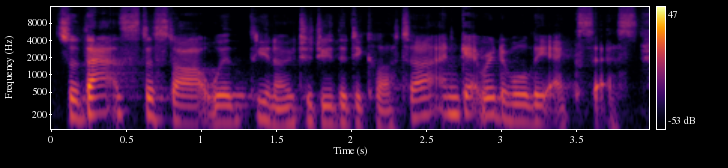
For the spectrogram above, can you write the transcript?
so that's to start with, you know, to do the declutter and get rid of all the excess.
